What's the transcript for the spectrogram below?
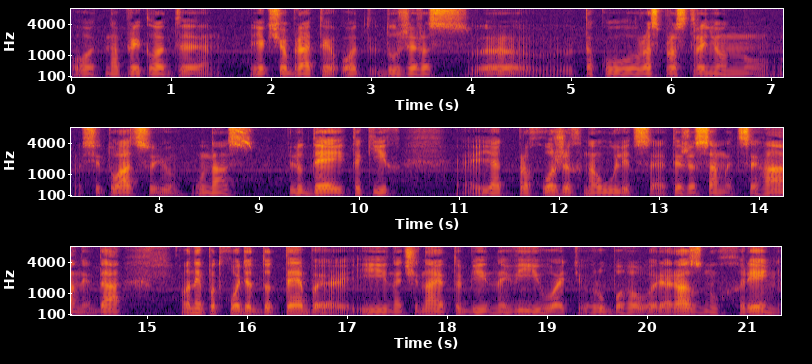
От, наприклад, е, якщо брати от дуже роз, е, таку розпространену ситуацію у нас людей, таких е, як прохожих на вулиці, те же саме цигани, да? вони підходять до тебе і починають тобі навіювати, грубо говоря, різну хрень,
